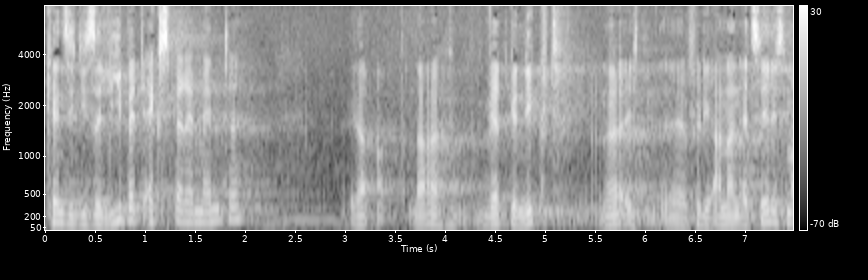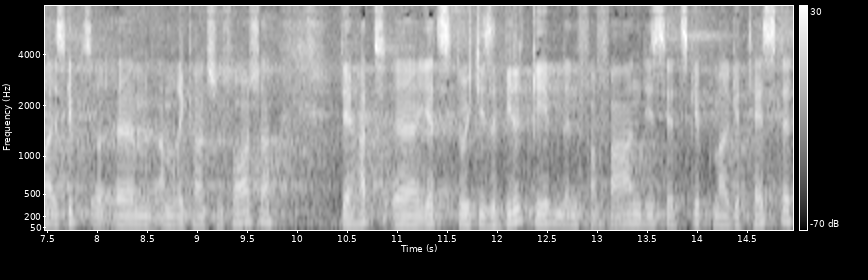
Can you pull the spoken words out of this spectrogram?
kennen Sie diese Libet-Experimente? Ja, da wird genickt. Ne? Ich, äh, für die anderen erzähle ich es mal. Es gibt äh, einen amerikanischen Forscher, der hat äh, jetzt durch diese bildgebenden Verfahren, die es jetzt gibt, mal getestet,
